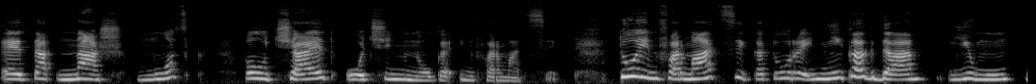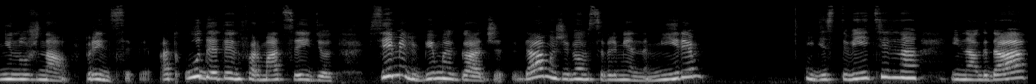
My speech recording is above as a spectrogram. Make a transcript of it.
это наш мозг получает очень много информации той информации, которая никогда ему не нужна, в принципе. Откуда эта информация идет? Всеми любимые гаджеты. Да, мы живем в современном мире, и действительно, иногда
